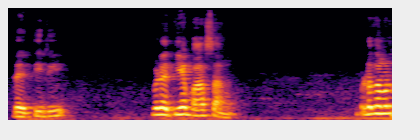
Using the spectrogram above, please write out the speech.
ഇവിടെ എത്തിയിട്ട് ഇവിടെ എത്തിയാൽ പാസ്സാണ്. ഇവിടെ നമ്മൾ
